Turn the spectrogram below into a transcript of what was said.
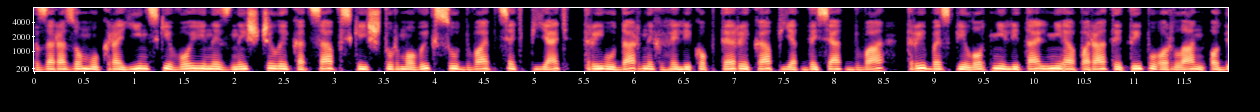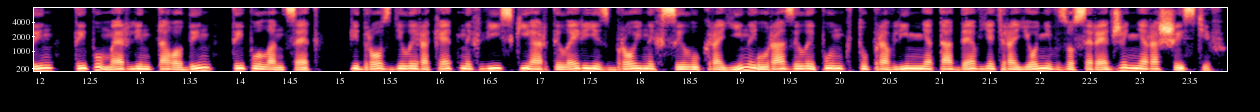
Заразом українські воїни знищили кацапський штурмовик Су-25, три ударних гелікоптери К-52, три безпілотні літальні апарати типу Орлан-1, типу Мерлін та 1, типу Ланцет. Підрозділи ракетних військ і артилерії Збройних сил України уразили пункт управління та 9 районів зосередження рашистів.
